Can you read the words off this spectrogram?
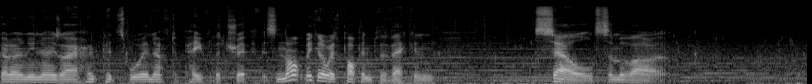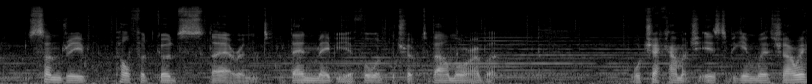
God only knows, I hope it's enough to pay for the trip. If it's not, we can always pop into Vivec and sell some of our sundry pilfered goods there and then maybe afford the trip to Balmora, but we'll check how much it is to begin with, shall we?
